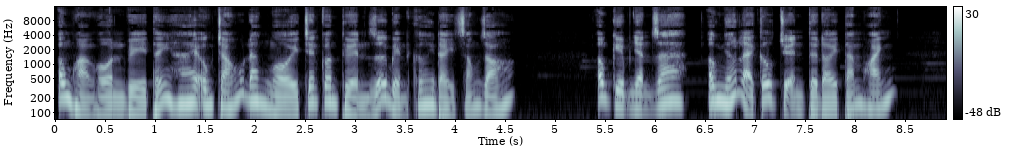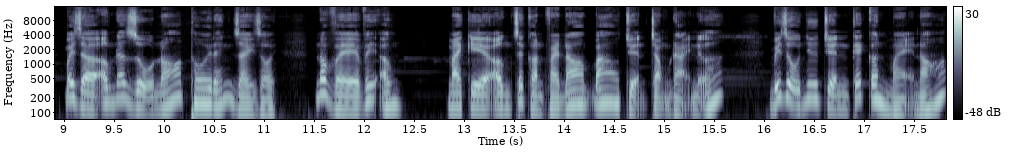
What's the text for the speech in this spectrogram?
Ông hoảng hồn vì thấy hai ông cháu đang ngồi trên con thuyền giữa biển khơi đầy sóng gió. Ông kịp nhận ra, ông nhớ lại câu chuyện từ đời tám hoánh. Bây giờ ông đã dụ nó thôi đánh giày rồi, nó về với ông. Mai kia ông sẽ còn phải lo bao chuyện trọng đại nữa. Ví dụ như chuyện cái con mẹ nó,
